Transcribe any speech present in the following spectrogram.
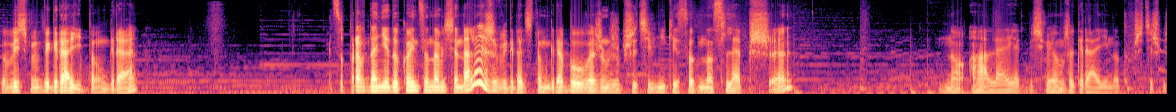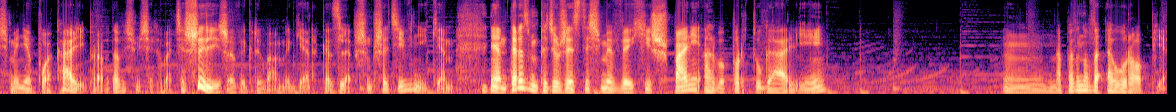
to byśmy wygrali tą grę. Co prawda nie do końca nam się należy wygrać tą grę, bo uważam, że przeciwnik jest od nas lepszy. No ale jakbyśmy ją wygrali, no to przecież byśmy nie płakali, prawda? Byśmy się chyba cieszyli, że wygrywamy gierkę z lepszym przeciwnikiem. Nie wiem, teraz bym powiedział, że jesteśmy w Hiszpanii albo Portugalii. Mm, Na pewno w Europie.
